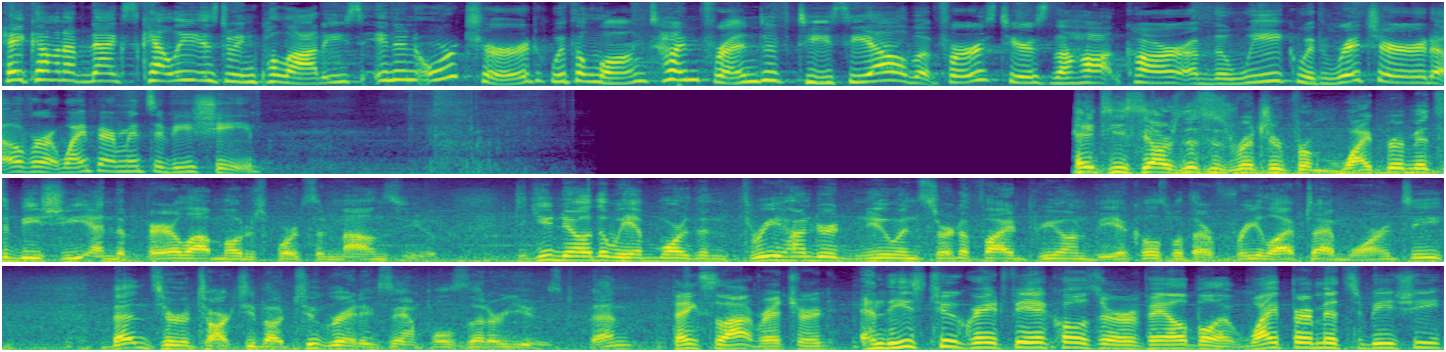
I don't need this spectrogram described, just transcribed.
Hey, coming up next, Kelly is doing Pilates in an orchard with a longtime friend of TCL. But first, here's the hot car of the week with Richard over at White Bear Mitsubishi. Hey TCRs, this is Richard from White Bear Mitsubishi and the Bear Lot Motorsports in Mounds View. Did you know that we have more than 300 new and certified pre-owned vehicles with our free lifetime warranty? Ben's here to talk to you about two great examples that are used. Ben? Thanks a lot, Richard. And these two great vehicles are available at White Bear Mitsubishi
